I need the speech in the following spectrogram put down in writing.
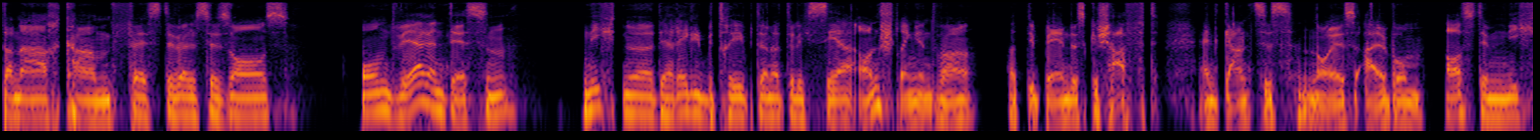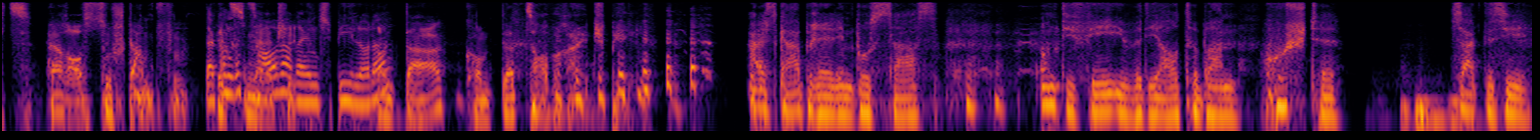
Danach kamen Festivalsaisons und währenddessen nicht nur der Regelbetrieb, der natürlich sehr anstrengend war, hat die Band es geschafft, ein ganzes neues Album aus dem Nichts herauszustampfen. Da kommt It's der Zauberer magic. ins Spiel, oder? Und da kommt der Zauberer ins Spiel. Als Gabriel im Bus saß und die Fee über die Autobahn huschte, sagte sie,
